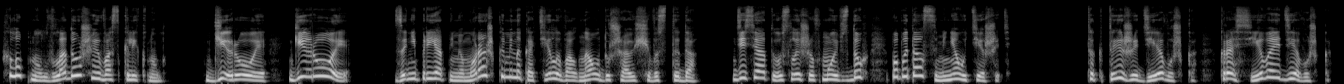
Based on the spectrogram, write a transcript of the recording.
хлопнул в ладоши и воскликнул. «Герои! Герои!» За неприятными мурашками накатила волна удушающего стыда. Десятый, услышав мой вздох, попытался меня утешить. «Так ты же девушка, красивая девушка.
